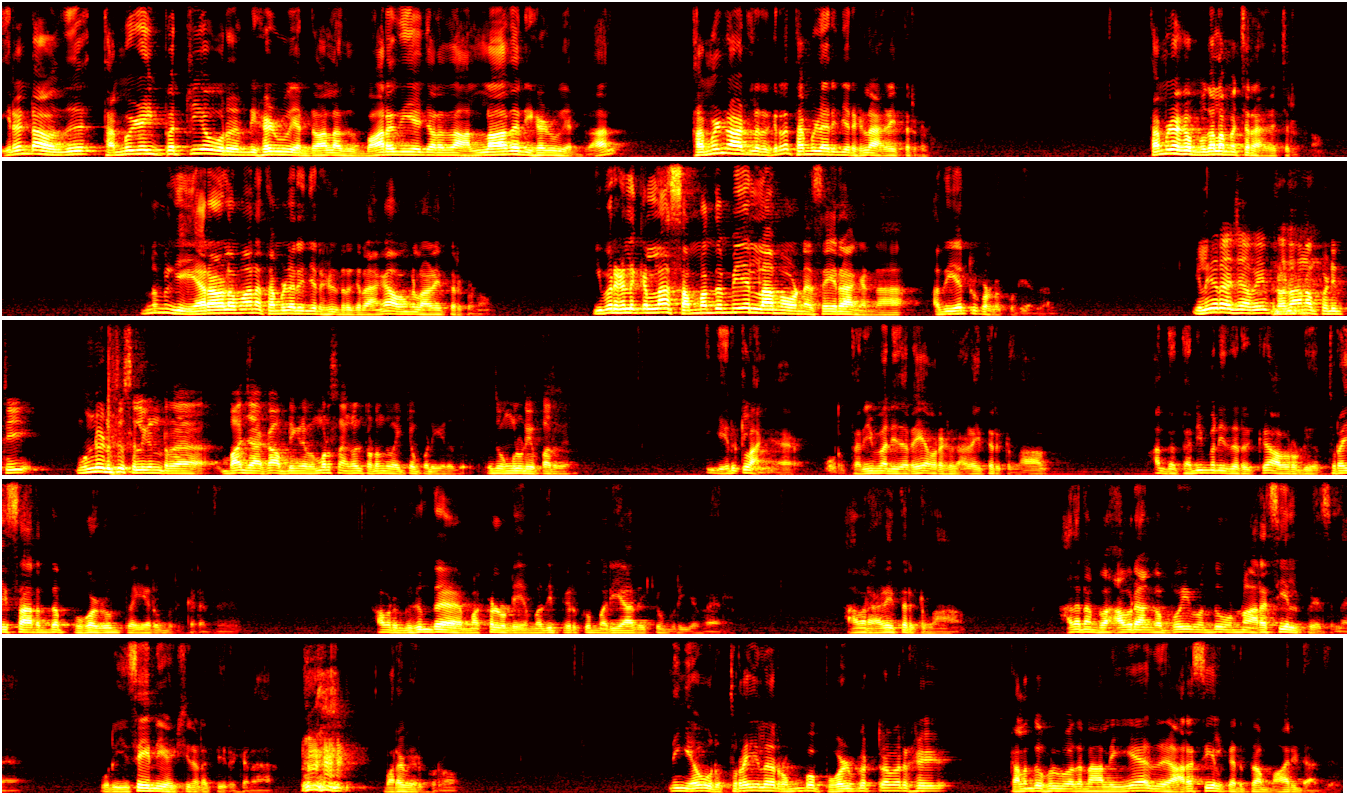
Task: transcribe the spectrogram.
இரண்டாவது தமிழை பற்றிய ஒரு நிகழ்வு என்றால் அது பாரதிய ஜனதா அல்லாத நிகழ்வு என்றால் தமிழ்நாட்டில் இருக்கிற தமிழறிஞர்களை அழைத்திருக்கணும். தமிழக முதலமைச்சரை அழைச்சிருக்கணும் இன்னும் இங்கே ஏராளமான தமிழறிஞர்கள் இருக்கிறாங்க அவங்கள அழைத்திருக்கணும். இவர்களுக்கெல்லாம் சம்பந்தமே இல்லாமல் ஒன்றை செய்கிறாங்கன்னா அது ஏற்றுக்கொள்ளக்கூடியது அல்ல. இளையராஜாவை பிரதானப்படுத்தி முன்னெடுத்து செல்கின்ற பாஜக அப்படிங்கிற விமர்சனங்கள் தொடர்ந்து வைக்கப்படுகிறது. இது உங்களுடைய பார்வை? இங்கே இருக்கலாங்க. ஒரு தனி மனிதரை அவர்கள் அழைத்திருக்கலாம். அந்த தனி மனிதருக்கு அவருடைய துறை சார்ந்த புகழும் பெயரும் இருக்கிறது. அவர் மிகுந்த மக்களுடைய மதிப்பிற்கும் மரியாதைக்கும் உரியவர். அவர் அழைத்திருக்கலாம். அதை நம்ம அவர் அங்கே போய் வந்து ஒன்றும் அரசியல் பேசலை. ஒரு இசை நிகழ்ச்சி நடத்தியிருக்கிறார். வரவேற்கிறோம். நீங்கள் ஒரு துறையில் ரொம்ப புகழ்பெற்றவர்கள் கலந்து கொள்வதனாலேயே அது அரசியல் கருத்தாக மாறிடாது.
